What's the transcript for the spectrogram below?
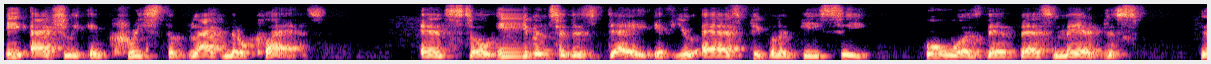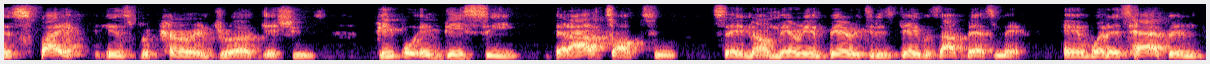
he actually increased the black middle class. And so, even to this day, if you ask people in DC who was their best mayor, despite his recurrent drug issues, people in DC that I've talked to say, no, Marion Barry to this day was our best mayor. And what has happened,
